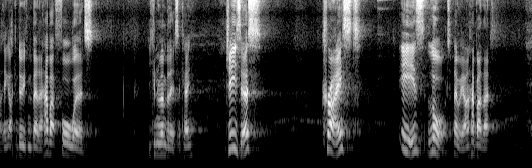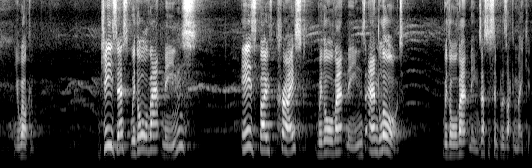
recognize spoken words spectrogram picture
I think I can do even better. How about four words? You can remember this, okay? Jesus, Christ, is Lord. There we are. How about that? You're welcome. Jesus, with all that means, is both Christ, with all that means, and Lord, with all that means. That's as simple as I can make it.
